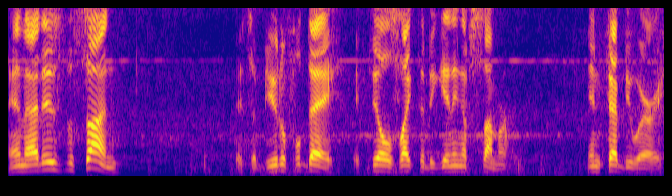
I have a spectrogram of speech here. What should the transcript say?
And that is the sun. It's a beautiful day. It feels like the beginning of summer in February.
